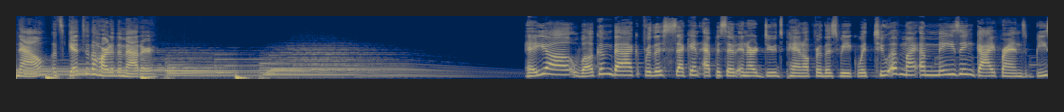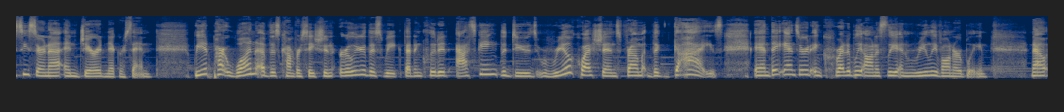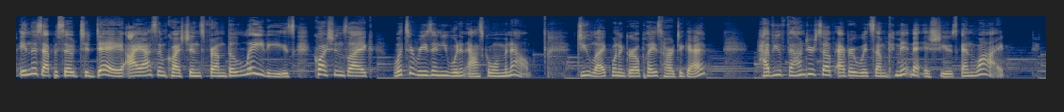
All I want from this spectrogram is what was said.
Now, let's get to the heart of the matter. Hey, y'all. Welcome back for the second episode in our Dudes panel for this week with two of my amazing guy friends, BC Serna and Jarod Nickerson. We had part one of this conversation earlier this week that included asking the dudes real questions from the guys, and they answered incredibly honestly and really vulnerably. Now, in this episode today, I asked some questions from the ladies. Questions like, what's a reason you wouldn't ask a woman out? Do you like when a girl plays hard to get? Have you found yourself ever with some commitment issues and why?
